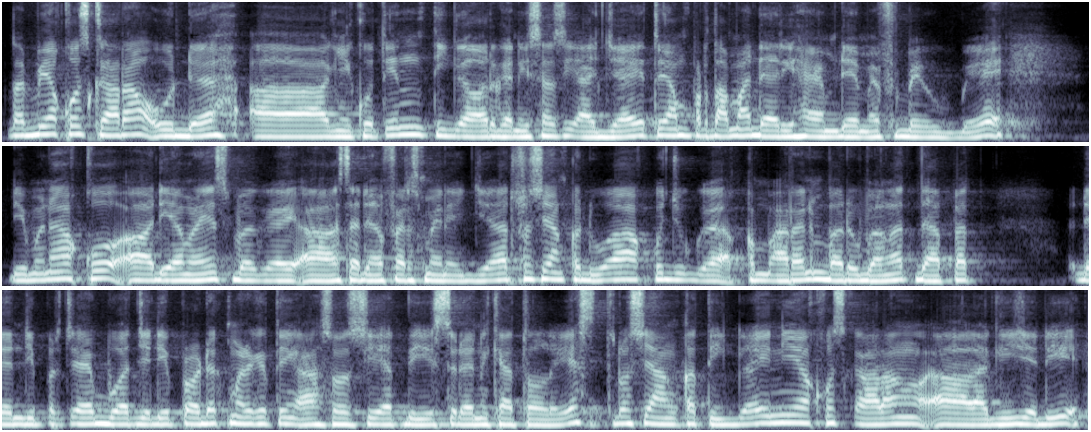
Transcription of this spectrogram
Tapi aku sekarang udah uh, ngikutin tiga organisasi aja. Itu yang pertama dari HMDM FBUB di mana aku uh, diamanahin sebagai uh, student affairs manager. Terus yang kedua aku juga kemarin baru banget dapat dan dipercaya buat jadi product marketing associate di Student Catalyst. Terus yang ketiga ini aku sekarang uh, lagi jadi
